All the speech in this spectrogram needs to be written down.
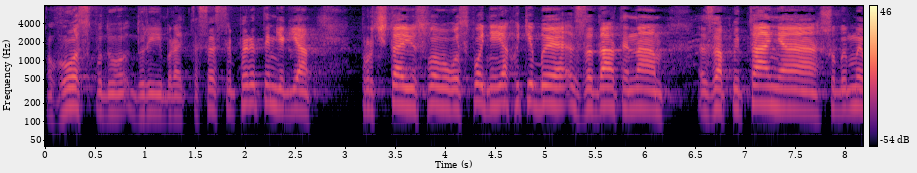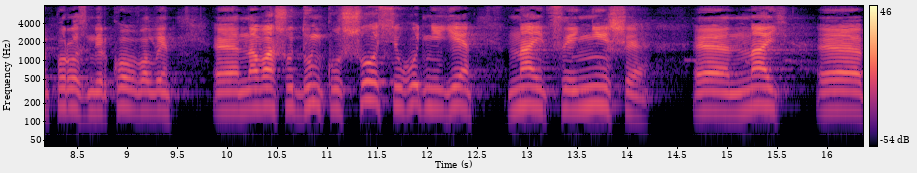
Господу, дорогі браті та сестри. Перед тим як я прочитаю слово Господнє, я хотів би задати нам запитання, щоб ми порозмірковували е, на вашу думку, що сьогодні є найцінніше, е, най, е,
